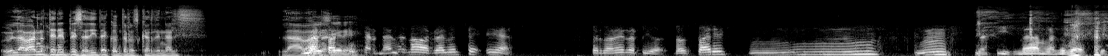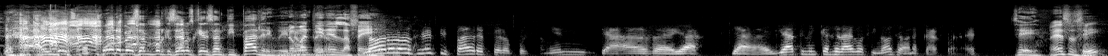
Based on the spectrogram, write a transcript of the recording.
La van a tener pesadita contra los Cardenales. La van Los a... ¿eh? carnales, no, realmente, mira, perdone rápido. Los pares, mmm, mmm, así, nada más. No, voy a decir. bueno, pero porque sabemos que eres antipadre, güey. No ¿no? mantienes Pero- la fe. no, no, no, soy mi padre, pero pues también ya, o sea, ya, ya, ya tienen que hacer algo, si no, se van a caer fuera. ¿eh? Sí. Eso sí. Sí,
